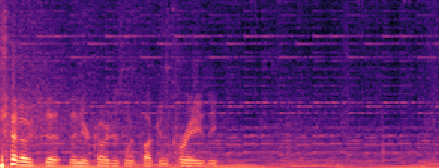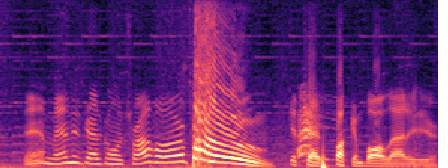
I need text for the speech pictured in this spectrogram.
said, oh shit, then your car just went fucking crazy. Damn, man, these guys gonna try hard. Boom! Get that fucking ball out of here.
